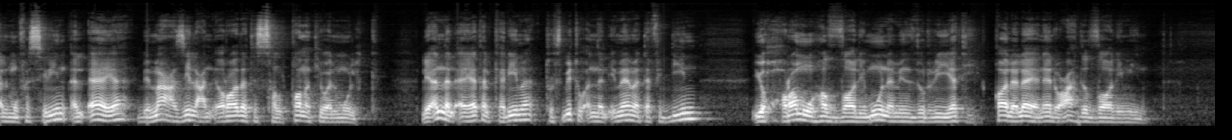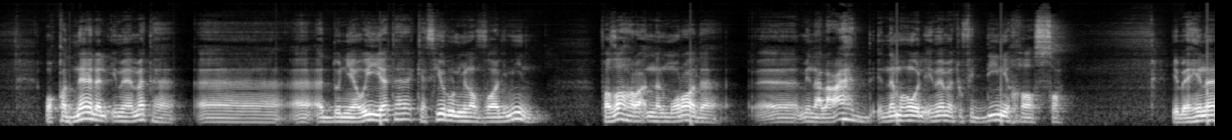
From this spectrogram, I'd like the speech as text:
المفسرين الآية بمعزل عن إرادة السلطنة والملك لأن الآيات الكريمة تثبت أن الإمامة في الدين يحرمها الظالمون من ذريته. قال لا ينال عهد الظالمين. وقد نال الإمامة الدنيوية كثير من الظالمين فظهر أن المراد من العهد إنما هو الإمامة في الدين خاصة. يبقى هنا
